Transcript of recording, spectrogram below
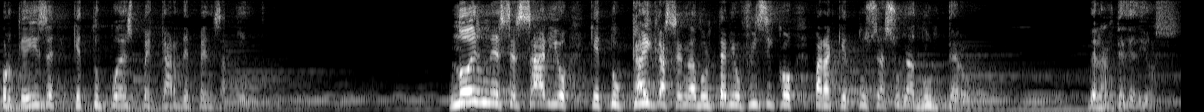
porque dice que tú puedes pecar de pensamiento. No es necesario que tú caigas en adulterio físico para que tú seas un adúltero. delante de Dios.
